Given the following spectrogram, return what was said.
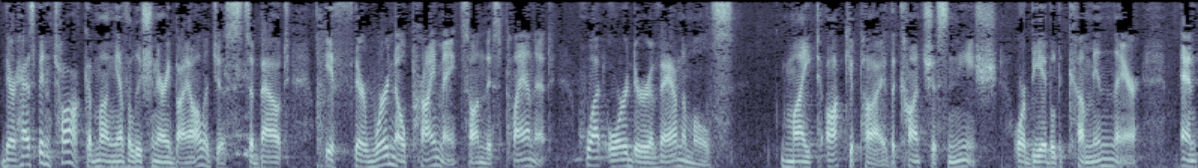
There has been talk among evolutionary biologists about if there were no primates on this planet, what order of animals might occupy the conscious niche or be able to come in there. And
